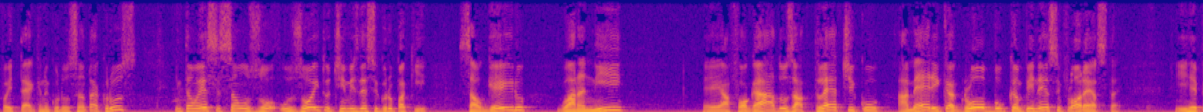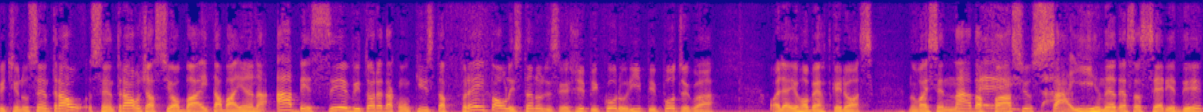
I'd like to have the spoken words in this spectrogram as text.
foi técnico do Santa Cruz. Então, esses são os, os oito times desse grupo aqui: Salgueiro, Guarani, é, Afogados, Atlético, América, Globo, Campinense e Floresta. E repetindo, Central, Central, Jaciobá, Itabaiana, ABC, Vitória da Conquista, Frei Paulistano de Sergipe, Coruripe, Potiguar. Olha aí, Roberto Queiroz. Não vai ser nada Eita. fácil sair né, dessa Série D.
